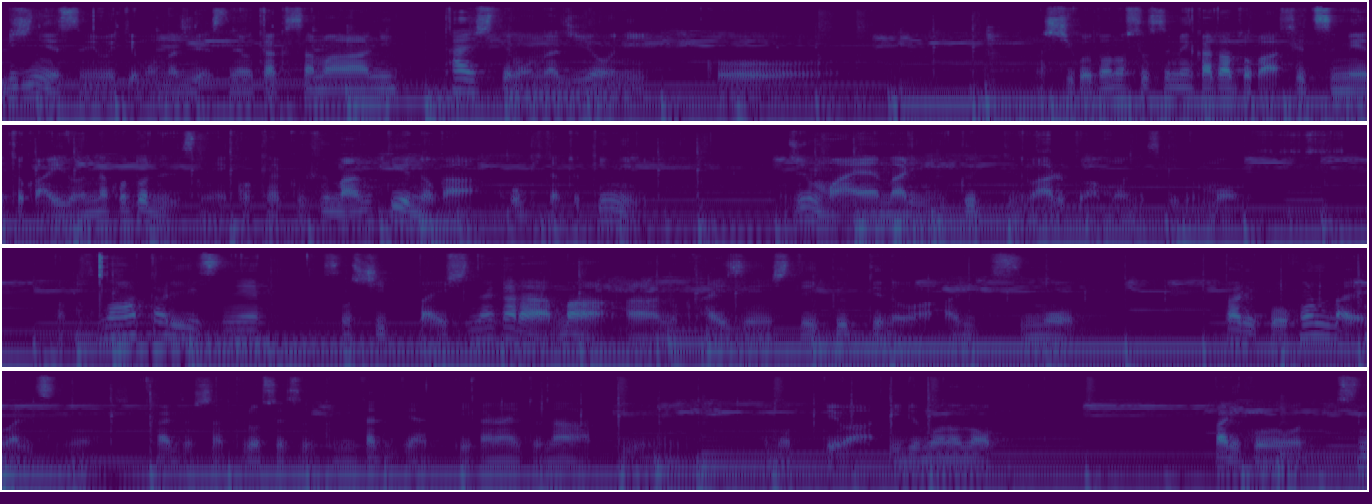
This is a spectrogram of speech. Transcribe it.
ビジネスにおいても同じですね。お客様に対しても同じようにこう仕事の進め方とか説明とかいろんなことでですね顧客不満っていうのが起きた時にもちろん謝りに行くっていうのはあるとは思うんですけども、この辺りですねその失敗しながら、まあ、あの改善していくっていうのはありつつもやっぱりこう本来はですねしっかりとしたプロセスを組み立ててやっていかないとなっていうふうに思ってはいるもののぱりこう常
